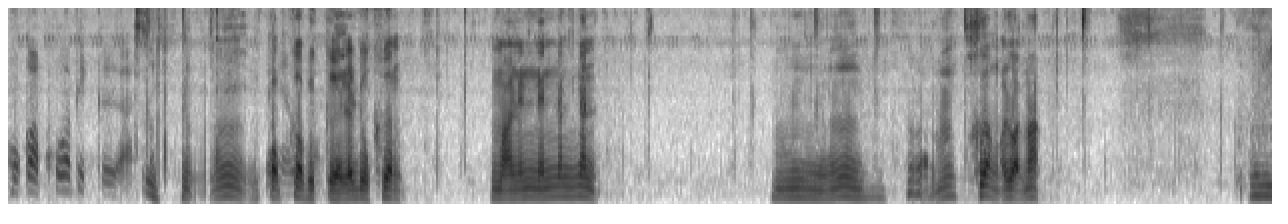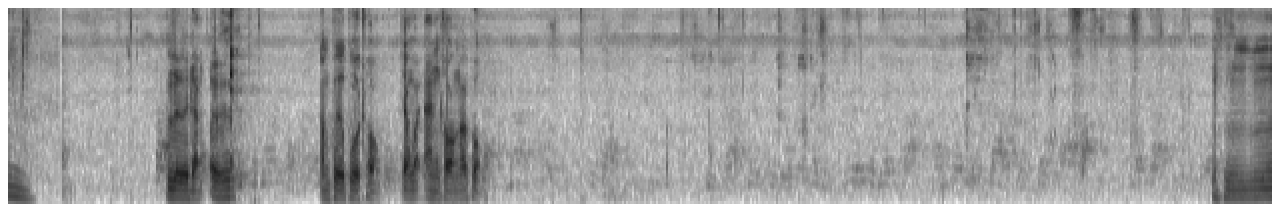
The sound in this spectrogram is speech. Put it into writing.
หมูกรอบคั่วพริกเกลืออืมกบเครื่องพริกเกลือแล้วดูเครื่อง มาเน้นๆนั่นนั่นๆ อืมหอมเครื่องอร่อยมาก อืมเลอดังเอออำเภอโพทอง จังหวัดอ่างทองครับผม อื้อหือ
